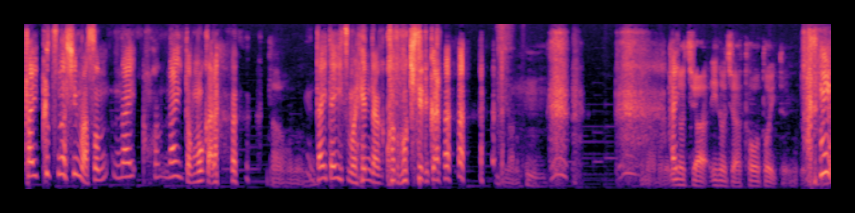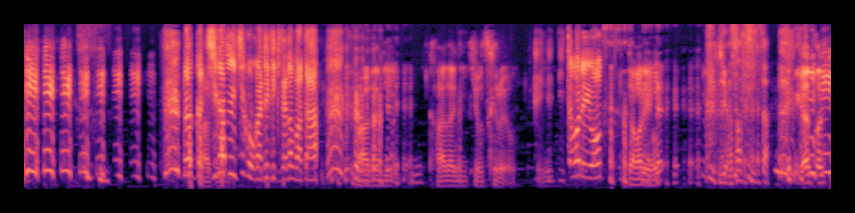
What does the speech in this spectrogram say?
退屈なシーンはそんないないと思うから、なるほどね。だいたいいつも変な子供来てるから。なるほど。はい命は、命は尊いということで。なんか違うイチゴが出てきたな、また。体に、体に気をつけろよ。いいたわれよ。いたわれよ。優しさ。やっと優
